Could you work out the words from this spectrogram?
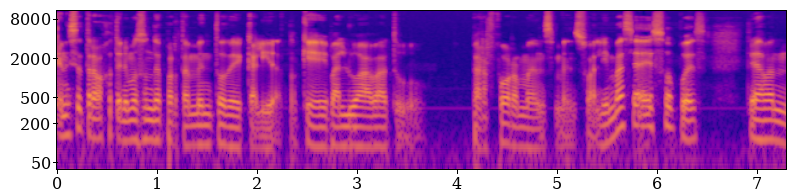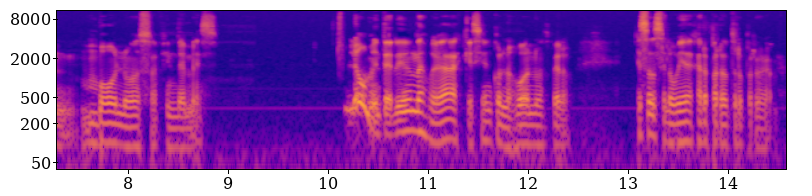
En ese trabajo tenemos un departamento de calidad que evaluaba tu performance mensual y en base a eso pues te daban bonos a fin de mes. Luego me enteré de unas jugadas que hacían con los bonos, pero eso se lo voy a dejar para otro programa.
